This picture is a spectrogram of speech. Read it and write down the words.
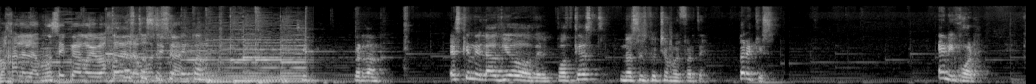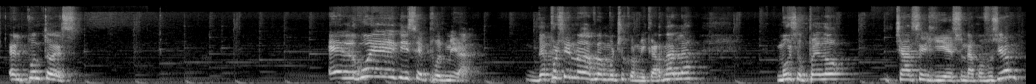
Bájale la música, güey, todo bájale la esto música. sucede con... Sí, perdón. Es que en el audio del podcast no se escucha muy fuerte. Pero X. Anyhow, el punto es... El güey dice, pues mira, de por sí no hablo mucho con mi carnala. Muy su pedo. Chance y es una confusión.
